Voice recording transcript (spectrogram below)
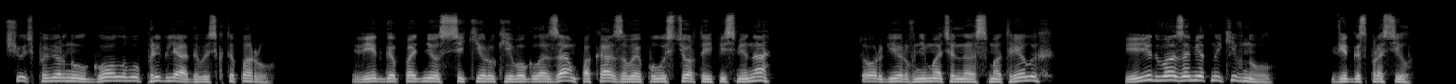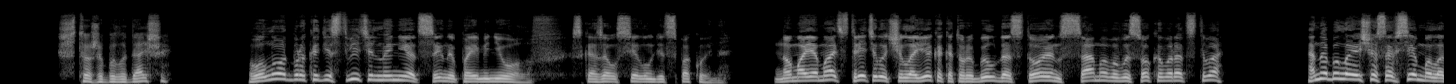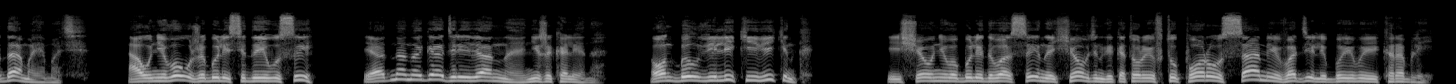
чуть повернул голову, приглядываясь к топору. Видга поднес секиру к его глазам, показывая полустертые письмена. Торгер внимательно осмотрел их и едва заметно кивнул. Видга спросил, что же было дальше? «У Лотброка действительно нет сына по имени Олаф», — сказал Селундит спокойно. «Но моя мать встретила человека, который был достоин самого высокого родства. Она была еще совсем молода, моя мать, а у него уже были седые усы и одна нога деревянная, ниже колена. Он был великий викинг. Еще у него были два сына Хевдинга, которые в ту пору сами водили боевые корабли.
